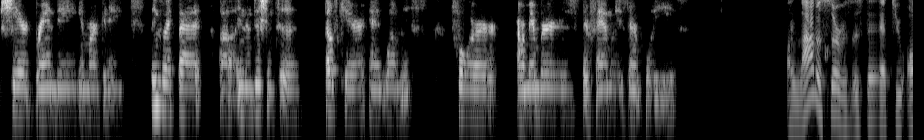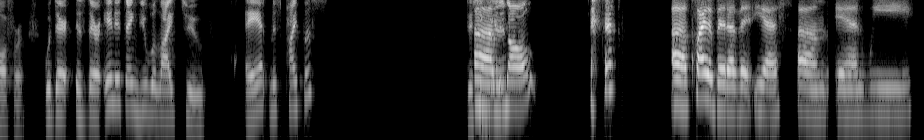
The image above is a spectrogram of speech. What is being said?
shared branding and marketing, things like that. Uh, in addition to healthcare and wellness for our members, their families, their employees. A lot of services that you offer. Would there is there anything you would like to add, Ms. Pipers? Did you um, get it um, all? uh, quite a bit of it, yes. Um, and we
